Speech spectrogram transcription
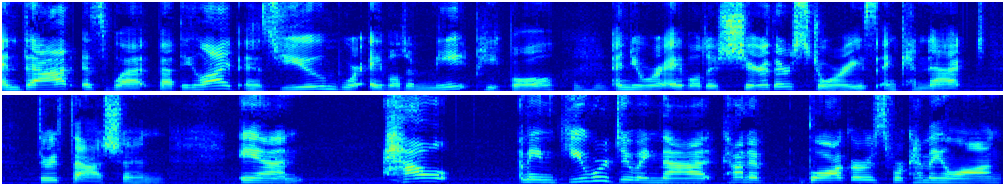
And that is what BethieLife is. You were able to meet people Mhm. and you were able to share their stories and connect through fashion. And how, I mean, you were doing that kind of bloggers were coming along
